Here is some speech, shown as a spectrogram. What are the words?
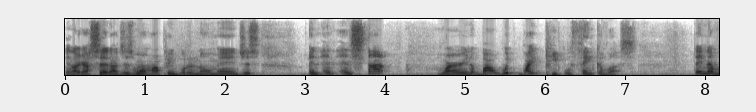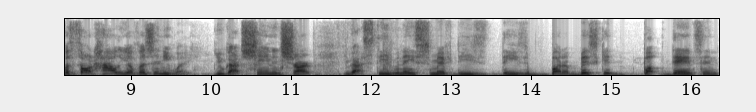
And like I said, I just want my people to know, man, just and and, and stop worrying about what white people think of us. They never thought highly of us anyway. You got Shannon Sharpe, you got Stephen A. Smith, these these butter biscuit buck dancing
